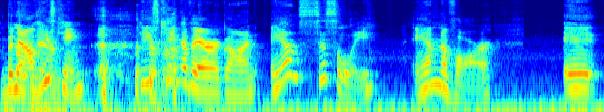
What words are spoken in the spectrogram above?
But now he's king. He's king of Aragon and Sicily and Navarre. It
